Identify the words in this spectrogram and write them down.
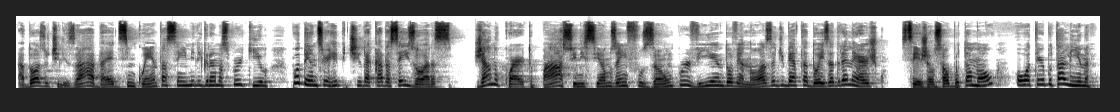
A dose utilizada é de 50 a 100 mg por quilo, podendo ser repetida a cada 6 horas. Já no quarto passo, iniciamos a infusão por via endovenosa de beta-2 adrenérgico, seja o salbutamol ou a terbutalina.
